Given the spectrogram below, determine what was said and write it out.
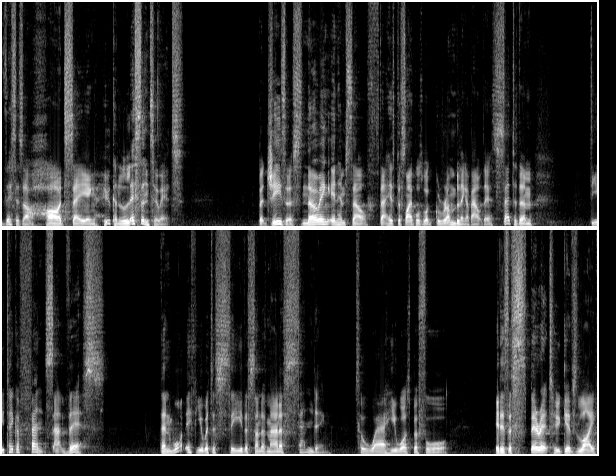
this is a hard saying. Who can listen to it? But Jesus, knowing in himself that his disciples were grumbling about this, said to them, Do you take offense at this? Then what if you were to see the Son of Man ascending to where he was before? It is the Spirit who gives life,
